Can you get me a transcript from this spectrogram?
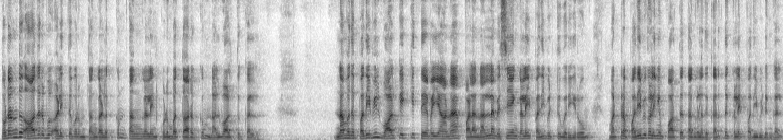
தொடர்ந்து ஆதரவு அளித்து வரும் தங்களுக்கும் தங்களின் குடும்பத்தாருக்கும் நல்வாழ்த்துக்கள். நமது பதிவில் வாழ்க்கைக்கு தேவையான பல நல்ல விஷயங்களை பதிவிட்டு வருகிறோம். மற்ற பதிவுகளையும் பார்த்து தங்களது கருத்துக்களை பதிவிடுங்கள்.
